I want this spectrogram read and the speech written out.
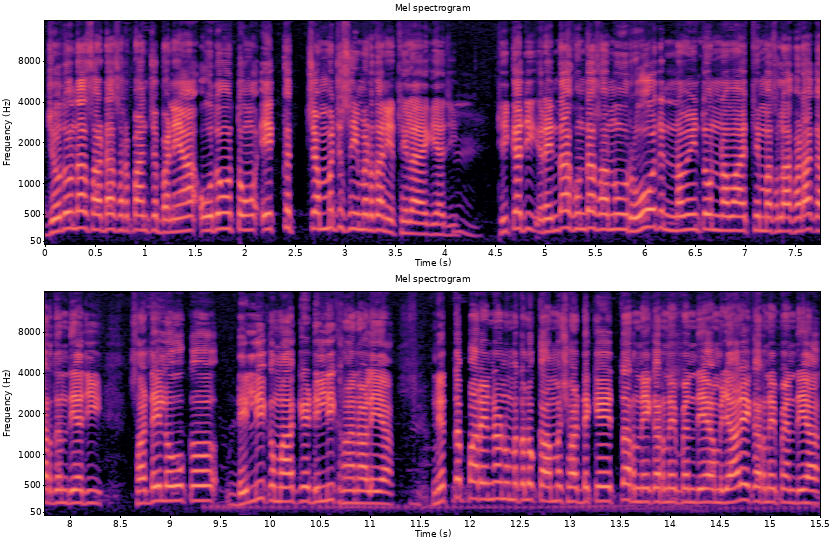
ਜਦੋਂ ਦਾ ਸਾਡਾ ਸਰਪੰਚ ਬਣਿਆ ਉਦੋਂ ਤੋਂ ਇੱਕ ਚਮਚ ਸੀਮੈਂਟ ਦਾ ਨਹੀਂ ਇੱਥੇ ਲਾਇਆ ਗਿਆ ਜੀ। ਠੀਕ ਹੈ ਜੀ? ਰਹਿੰਦਾ ਖੁੰਦਾ ਸਾਨੂੰ ਰੋਜ਼ ਨਵੇਂ ਤੋਂ ਨਵਾਂ ਇੱਥੇ ਮਸਲਾ ਖੜਾ ਕਰ ਦਿੰਦੇ ਆ ਜੀ। ਸਾਡੇ ਲੋਕ ਡੇਲੀ ਕਮਾ ਕੇ ਡੇਲੀ ਖਾਣ ਵਾਲੇ ਆ। ਨਿੱਤ ਪਰ ਇਹਨਾਂ ਨੂੰ ਮਤਲਬ ਕੰਮ ਛੱਡ ਕੇ ਧਰਨੇ ਕਰਨੇ ਪੈਂਦੇ ਆ ਮੁਜ਼ਾਹਰੇ ਕਰਨੇ ਪੈਂਦੇ ਆ।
